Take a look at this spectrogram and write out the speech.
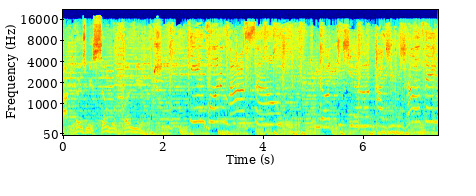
a transmissão do Pan News. Notícia, Rádio Jovem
